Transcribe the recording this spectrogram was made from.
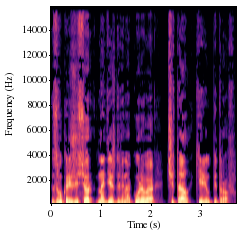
Звукорежиссер Надежда Винокурова читал Кирилл Петров.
